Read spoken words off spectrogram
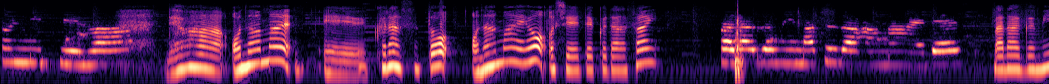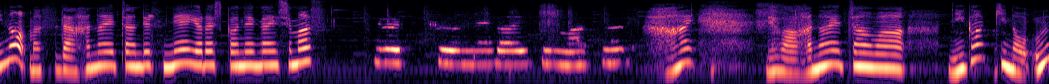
こんにちは。では、お名前、えー、クラスとお名前を教えてください。バラ組増田花江です。バラ組の増田花江ちゃんですね。よろしくお願いします。よろしくお願いします。はい。では、花江ちゃんは、2学期の運動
